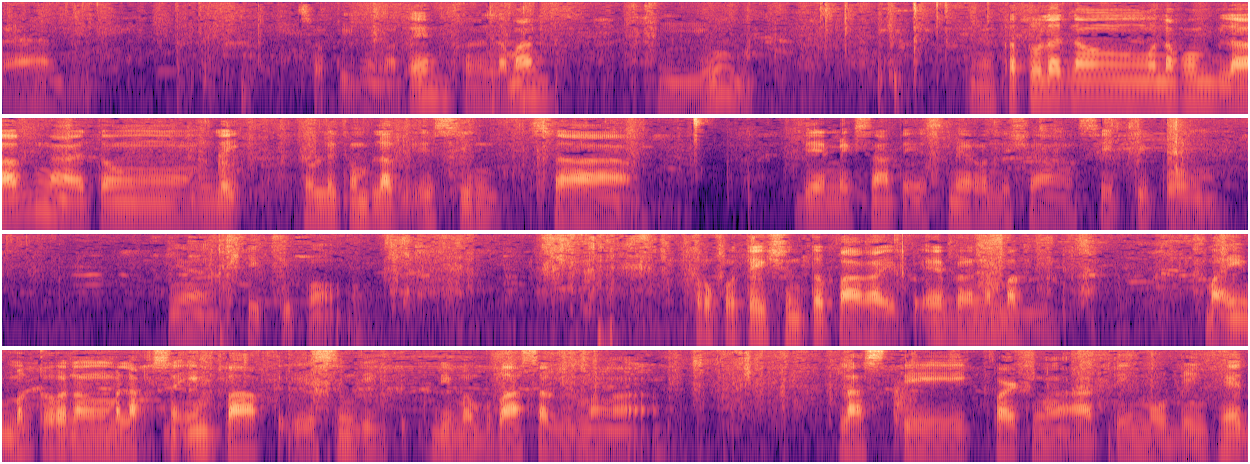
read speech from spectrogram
Yan. So, tingnan natin kung ano naman. Yun. Katulad ng unang kong vlog na itong like, tuloy kong vlog is in, sa DMX natin is meron din siyang safety foam. Yan, safety foam. For protection to para if ever na mag ma magkaroon ng malakas na impact is hindi hindi mababasag yung mga plastic part ng ating moving head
